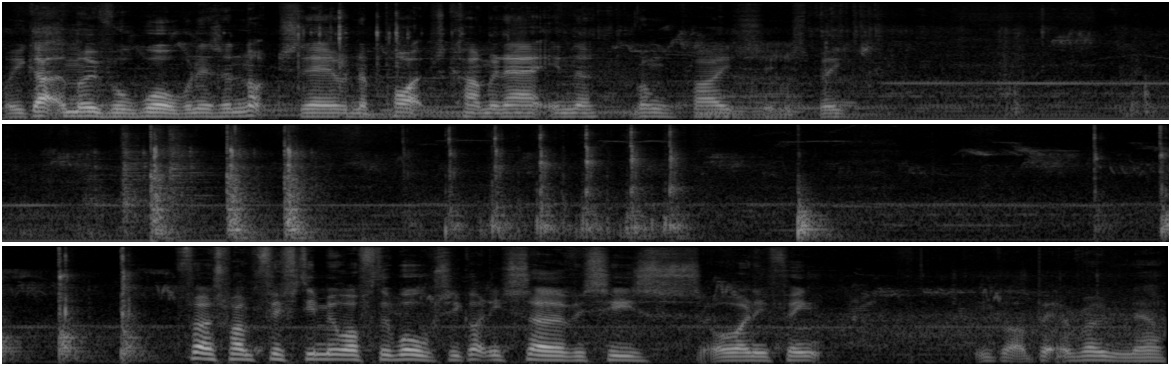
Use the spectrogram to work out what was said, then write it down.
well, you got to move a wall, and there's a notch there, and the pipe's coming out in the wrong place, so to speak. First one 50 mil off the wall, so you got any services or anything, you've got a bit of room now.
